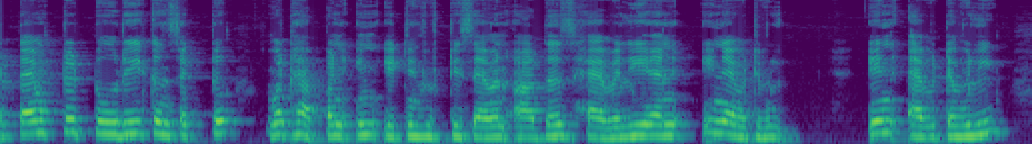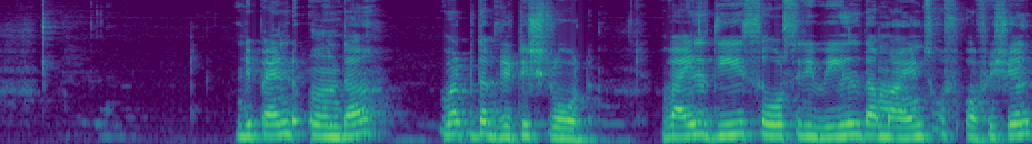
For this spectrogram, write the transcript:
Attempt to reconstruct what happened in 1857 are thus heavily and inevitably, inevitably depend on the what the British wrote. While these sources reveal the minds of officials,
